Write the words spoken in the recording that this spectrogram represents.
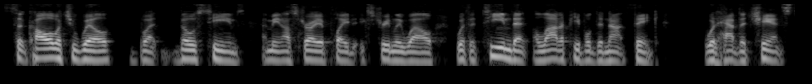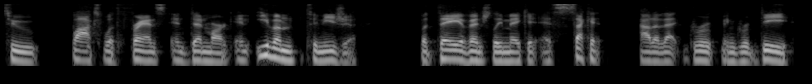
So call it what you will, but those teams, I mean, Australia played extremely well with a team that a lot of people did not think would have the chance to box with France and Denmark and even Tunisia. But they eventually make it as second out of that group in Group D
